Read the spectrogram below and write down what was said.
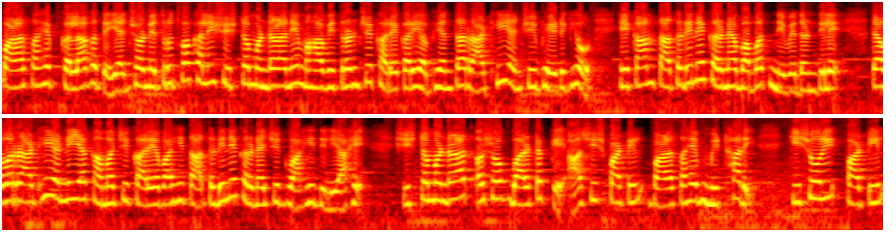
बाळासाहेब कलागते यांच्या नेतृत्वाखाली शिष्टमंडळाने महावितरणचे कार्यकारी अभियंता राठी यांची भेट घेऊन हे काम तातडीने करण्याबाबत निवेदन दिले. त्यावर राठी यांनी या कामाची कार्यवाही तातडीने करण्याची ग्वाही दिली आहे. शिष्टमंडळात अशोक बारटक्के आशिष पाटील बाळासाहेब मिठारी किशोरी पाटील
